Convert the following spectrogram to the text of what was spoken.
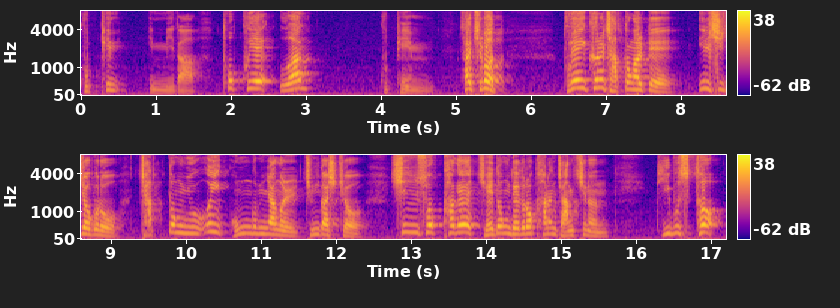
굽힘입니다. 토크에 의한 굽힘. 47번 브레이크를 작동할 때 일시적으로 작동류의 공급량을 증가시켜 신속하게 제동되도록 하는 장치는 디부스터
